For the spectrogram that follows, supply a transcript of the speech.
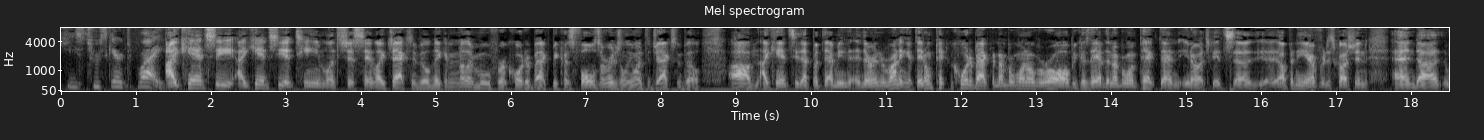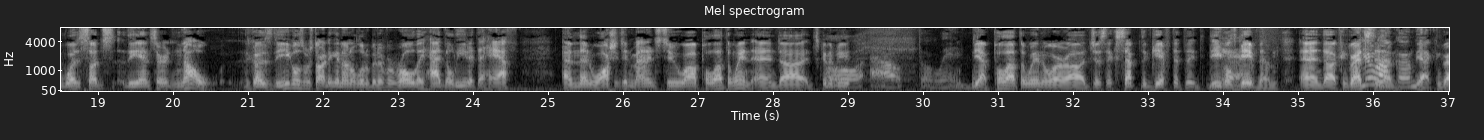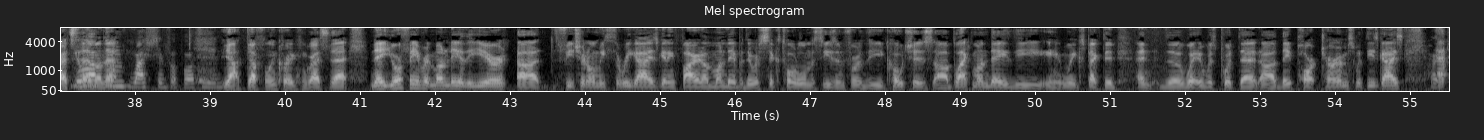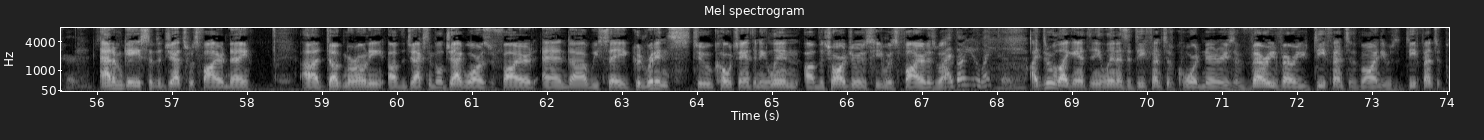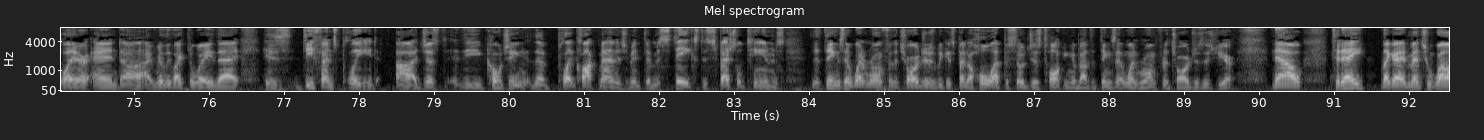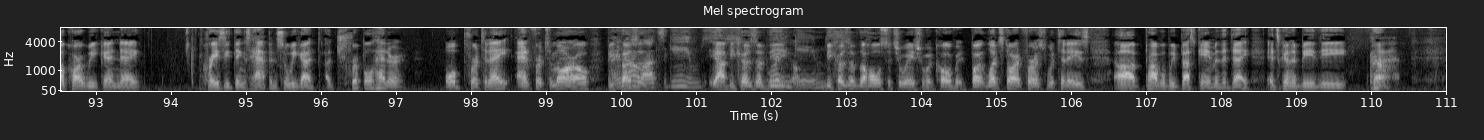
he's too scared to play. I can't see I can't see a team, let's just say like Jacksonville, making another move for a quarterback because Foles originally went to Jacksonville. Um, I can't see that, but I mean they're in the running. If they don't pick a quarterback, the number one overall, because they have the number one pick, then you know it's it's uh, up in the air for discussion. And uh, was Suds the answer? No, because the Eagles were starting to get on a little bit of a roll. They had the lead at the half. And then Washington managed to uh, pull out the win, and uh, it's going to be out the win. yeah, pull out the win or uh, just accept the gift that the, the Eagles Yeah. gave them. And uh, congrats You're to them. Yeah, congrats You're to them welcome, on that. Washington football team. Yeah, definitely. Craig, congrats to that. Nate, your favorite Monday of the year uh, featured only three guys getting fired on Monday, but there were six total in the season for the coaches. Uh, Black Monday, the we expected, and the way it was put that uh, they part terms with these guys. Part A- terms. Adam Gase of the Jets was fired, Nay. Uh, Doug Maroney of the Jacksonville Jaguars was fired, and uh, we say good riddance to Coach Anthony Lynn of the Chargers. He was fired as well. I thought you liked him. I do like Anthony Lynn as a defensive coordinator. He's a very, very defensive mind. He was a defensive player, and uh, I really like the way that his defense played. Uh, just the coaching, the play clock management, the mistakes, the special teams, the things that went wrong for the Chargers. We could spend a whole episode just talking about the things that went wrong for the Chargers this year. Now, today, like I had mentioned, wild card weekend, nay, crazy things happen. So we got a triple header all for today and for tomorrow because know, of lots of games. yeah because of the Important games. because of the whole situation with COVID. But let's start first with today's uh, probably best game of the day. It's going to be the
